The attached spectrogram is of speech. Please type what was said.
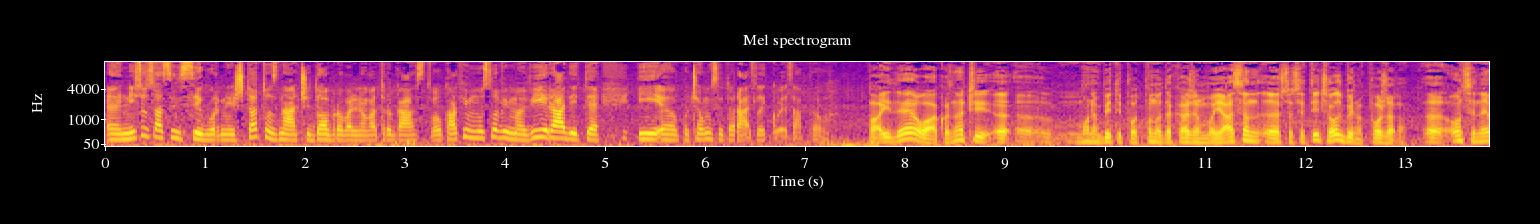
e, nisu sasvim sigurni šta to znači dobrovoljno vatrogastvo, u kakvim uslovima vi radite i e, po čemu se to razlikuje zapravo? Pa ideja ovako, znači, e, e, moram biti potpuno, da kažemo, jasan, e, što se tiče ozbiljnog požara, on se ne,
